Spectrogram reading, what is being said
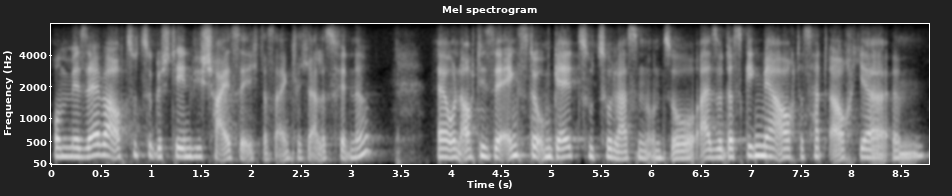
um mir selber auch zuzugestehen, wie scheiße ich das eigentlich alles finde äh, und auch diese Ängste, um Geld zuzulassen und so. Also das ging mir auch, das hat auch hier ähm,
